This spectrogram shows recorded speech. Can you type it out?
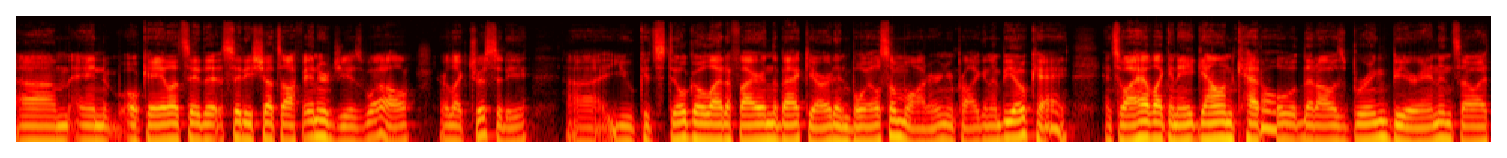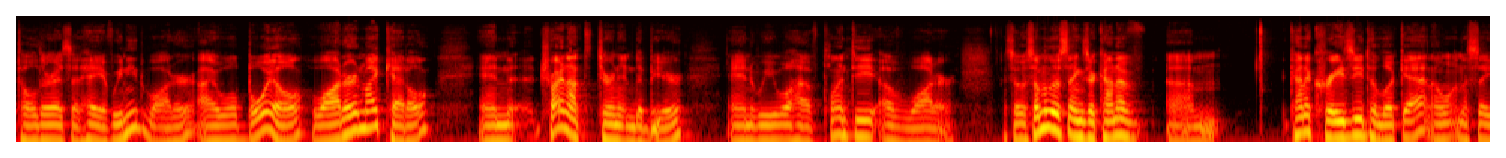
Um, and okay, let's say the city shuts off energy as well, or electricity. Uh, you could still go light a fire in the backyard and boil some water, and you're probably going to be okay. And so I have like an eight gallon kettle that I was brewing beer in. And so I told her, I said, hey, if we need water, I will boil water in my kettle and try not to turn it into beer and we will have plenty of water. So some of those things are kind of um, kind of crazy to look at. I want to say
